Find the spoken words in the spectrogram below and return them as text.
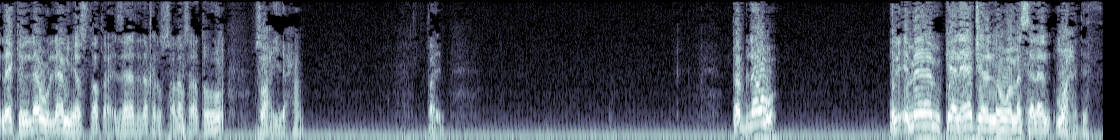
لكن لو لم يستطع إزالته داخل الصلاة صلاته صحيحة. طيب. طب لو الإمام كان يجهل ان هو مثلا محدث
